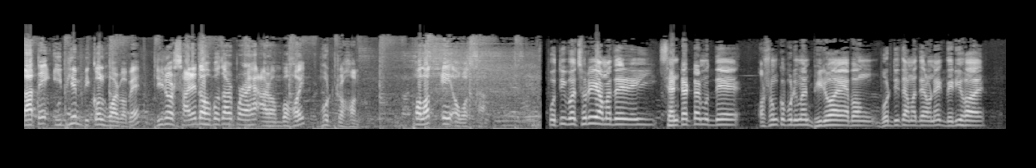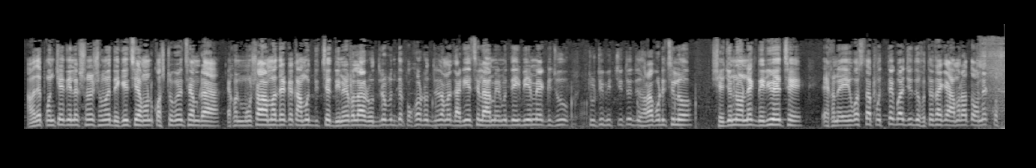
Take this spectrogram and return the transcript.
তাতে ই ভি এম বিকল হোৱাৰ বাবে দিনৰ চাৰে দহ বজাৰ পৰাহে আৰম্ভ হয় ভোটগ্ৰহণ ফলত এই অৱস্থা। প্রতি বছরই আমাদের এই সেন্টারটার মধ্যে অসংখ্য পরিমাণ ভিড় হয় এবং ভোট দিতে আমাদের অনেক দেরি হয়। আমাদের পঞ্চায়েত ইলেকশনের সময় দেখেছি, এমন কষ্ট করেছি আমরা। এখন মশা আমাদেরকে কামড় দিচ্ছে। দিনের বেলা মধ্যে প্রখর রৌদ্রে আমরা দাঁড়িয়েছিলাম। এর মধ্যে ইভিএমে কিছু ত্রুটি বিচ্যুতি ধরা পড়েছিল। সেই জন্য অনেক দেরি হয়েছে। এখন এই অবস্থা প্ৰত্যেকবাৰ যদি হতে থাকে আমৰা তো অনেক কষ্ট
